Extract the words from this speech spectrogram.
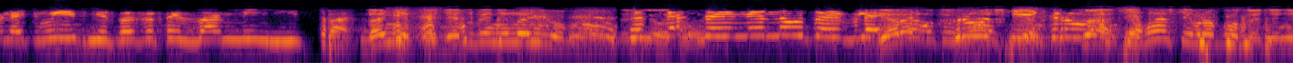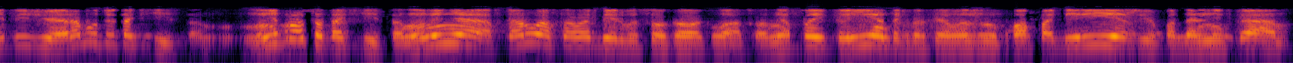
блядь, выяснится, что ты замминистра. Да нет, Катя, я тебя не наебываю, С каждой минутой, блядь, Я всё работаю, знаешь, круче и кем? Кать, я круче. знаешь, кем работаю, я не пизжу, я работаю таксистом. Ну не просто таксистом, у меня второй автомобиль высокого класса, у меня свои клиенты, которых я ложу по побережью, по дальникам.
